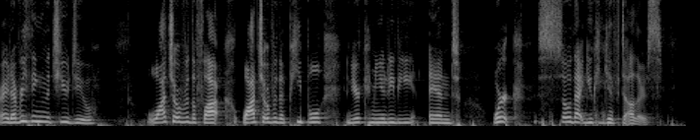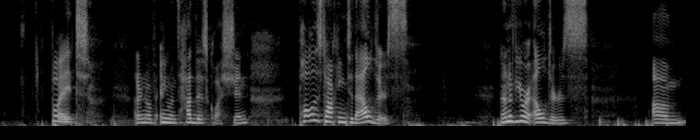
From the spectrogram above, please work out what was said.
right? Everything that you do, watch over the flock, watch over the people in your community, and work so that you can give to others. But I don't know if anyone's had this question. Paul is talking to the elders. None of you are elders. Um,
